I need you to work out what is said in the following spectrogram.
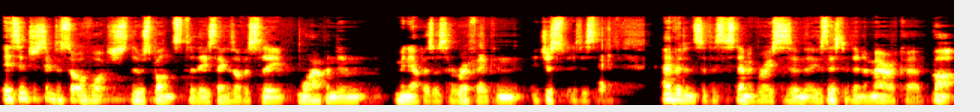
it's interesting to sort of watch the response to these things. Obviously, what happened in Minneapolis was horrific, and it just is just evidence of the systemic racism that exists within America. But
